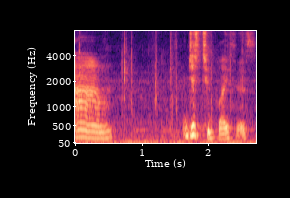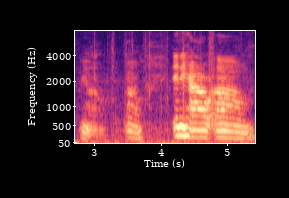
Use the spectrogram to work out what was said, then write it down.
Um, just two places, you know. Um, anyhow, um,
